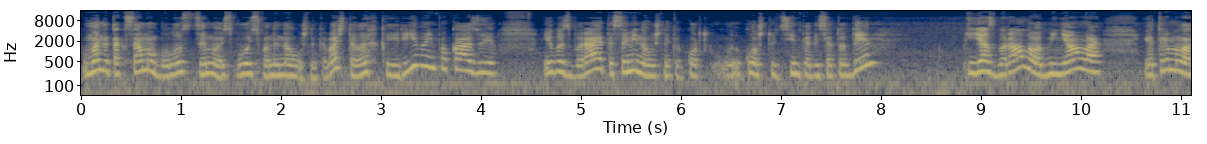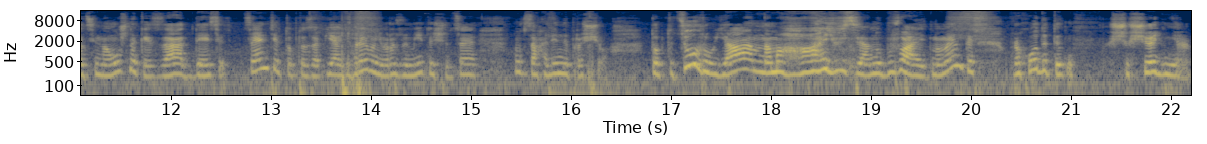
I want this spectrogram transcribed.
У мене так само було з цими ось ось вони наушники. Бачите, легкий рівень показує. І ви збираєте. Самі наушники коштують 7,51. І я збирала, обміняла і отримала ці наушники за 10 центів, тобто за 5 гривень. Ви розумієте, що це ну, взагалі не про що. Тобто цю гру я намагаюся, ну бувають моменти, проходити щодня.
